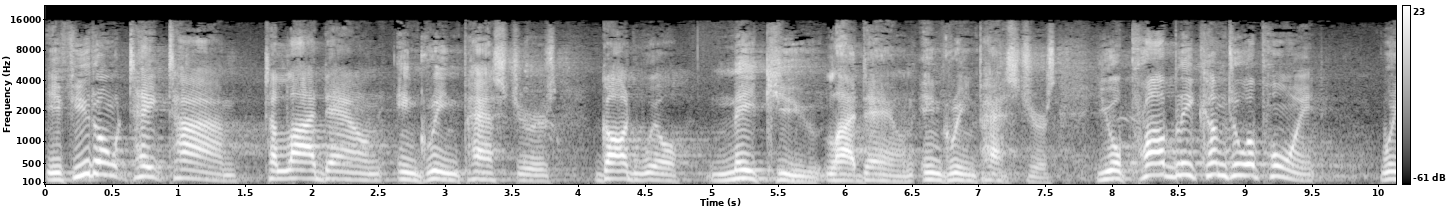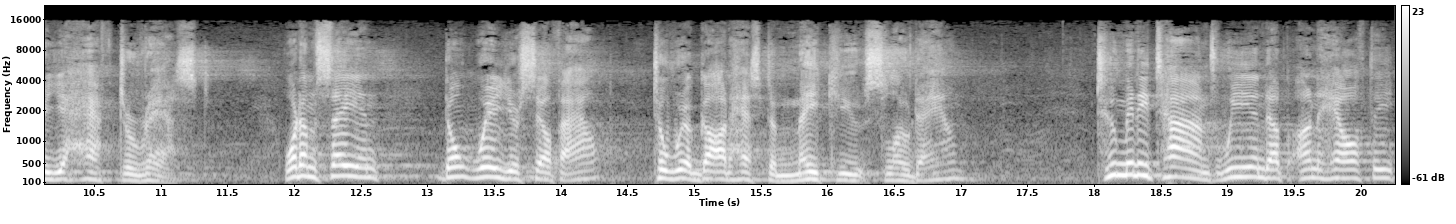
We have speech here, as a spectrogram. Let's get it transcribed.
If you don't take time to lie down in green pastures, God will make you lie down in green pastures. You'll probably come to a point where you have to rest. What I'm saying, don't wear yourself out to where God has to make you slow down. Too many times we end up unhealthy.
